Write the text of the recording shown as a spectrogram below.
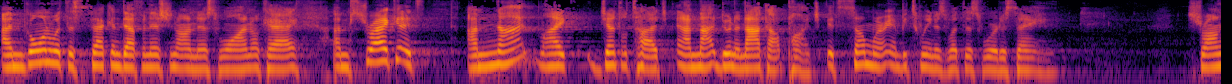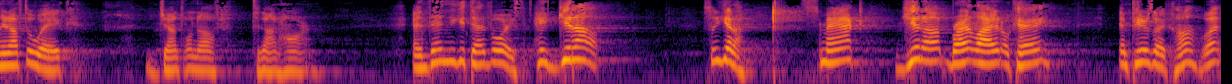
I'm going with the second definition on this one, okay? I'm striking, it's, I'm not like gentle touch, and I'm not doing a knockout punch. It's somewhere in between, is what this word is saying. Strong enough to wake, gentle enough to not harm. And then you get that voice hey, get up. So you get a smack, get up, bright light, okay? And Peter's like, huh, what?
